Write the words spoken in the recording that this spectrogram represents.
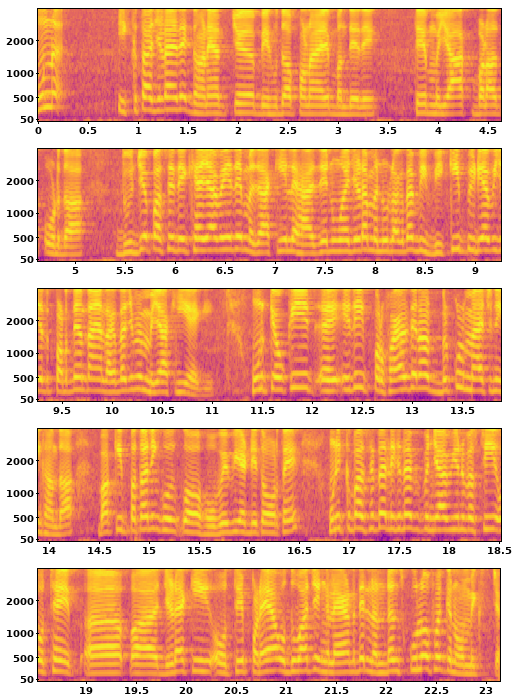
ਹੁਣ ਇੱਕ ਤਾਂ ਜਿਹੜਾ ਇਹਦੇ ਗਾਣਿਆਂ 'ਚ ਬੇਹੂਦਾਪਣਾ ਹੈ ਬੰਦੇ ਦੇ ਤੇ ਮਜ਼ਾਕ ਬੜਾ ਉੜਦਾ। ਦੂਜੇ ਪਾਸੇ ਦੇਖਿਆ ਜਾਵੇ ਇਹਦੇ ਮਜ਼ਾਕੀ ਲਿਹਾਜ਼ੇ ਨੂੰ ਹੈ ਜਿਹੜਾ ਮੈਨੂੰ ਲੱਗਦਾ ਵੀ ਵਿਕੀਪੀਡੀਆ ਵੀ ਜਦ ਪੜ੍ਹਦੇ ਹਾਂ ਤਾਂ ਐਂ ਲੱਗਦਾ ਜਿਵੇਂ ਮਜ਼ਾਕੀ ਹੈਗੀ। ਹੁਣ ਕਿਉਂਕਿ ਇਹਦੀ ਪ੍ਰੋਫਾਈਲ ਦੇ ਨਾਲ ਬਿਲਕੁਲ ਮੈਚ ਨਹੀਂ ਖਾਂਦਾ। ਬਾਕੀ ਪਤਾ ਨਹੀਂ ਕੋਈ ਹੋਵੇ ਵੀ ਐਡੇ ਤੌਰ ਤੇ। ਹੁਣ ਇੱਕ ਪਾਸੇ ਤਾਂ ਲਿਖਦਾ ਵੀ ਪੰਜਾਬ ਯੂਨੀਵਰਸਿਟੀ ਉੱਥੇ ਜਿਹੜਾ ਕਿ ਉੱਥੇ ਪੜਿਆ ਤੋਂ ਬਾਅਦ ਚ ਇੰਗਲੈਂਡ ਦੇ ਲੰਡਨ ਸਕੂਲ ਆਫ ਇਕਨੋਮਿਕਸ ਚ।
